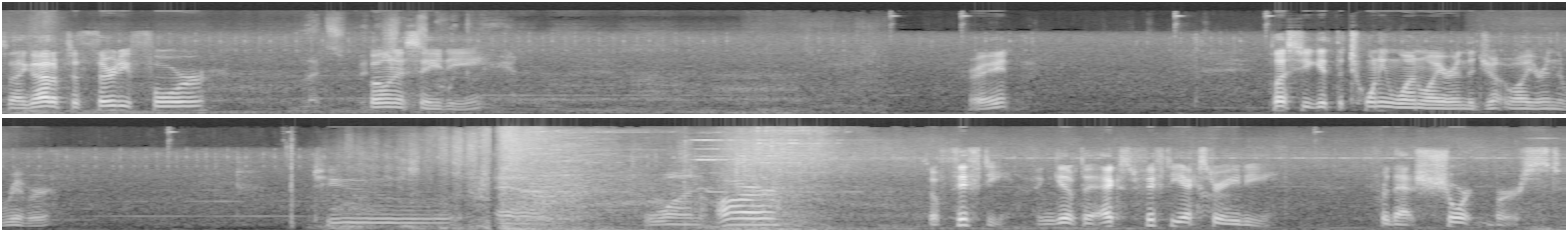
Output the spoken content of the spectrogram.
So I got up to 34 Let's bonus AD, right? Plus you get the 21 while you're in the while you're in the river. 2 F 1 R. So 50. I can get up to X 50 extra AD for that short burst.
